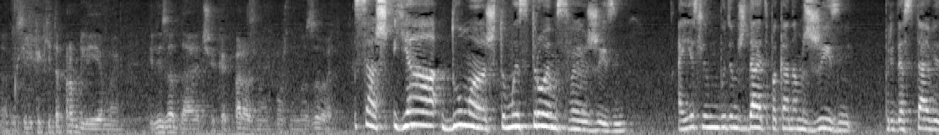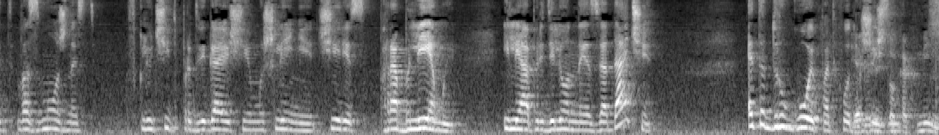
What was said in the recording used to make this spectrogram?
Да, то есть или какие-то проблемы, или задачи, как по-разному их можно называть. Саш, я думаю, что мы строим свою жизнь. А если мы будем ждать, пока нам жизнь предоставит возможность включить продвигающее мышление через проблемы – или определенные задачи, это другой подход Я к говорю, жизни. что как минимум,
